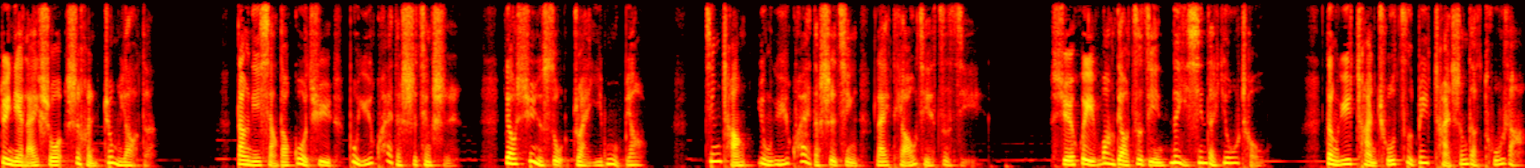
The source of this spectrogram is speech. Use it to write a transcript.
对你来说是很重要的。当你想到过去不愉快的事情时，要迅速转移目标，经常用愉快的事情来调节自己，学会忘掉自己内心的忧愁，等于铲除自卑产生的土壤。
